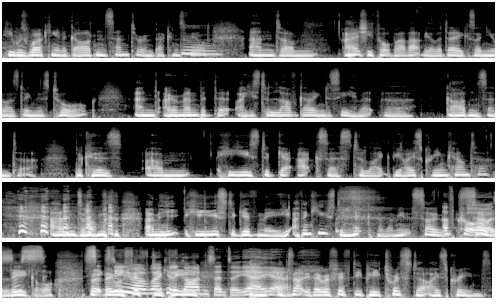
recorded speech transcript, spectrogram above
He was working in a garden centre in Beaconsfield, Mm. and um, I actually thought about that the other day because I knew I was doing this talk, and I remembered that I used to love going to see him at the garden centre because um, he used to get access to like the ice cream counter, and um, and he he used to give me. I think he used to nick them. I mean, it's so Of course. so illegal. But they were Sixteen-year-old working at a garden centre. Yeah, yeah. exactly. They were 50p Twister ice creams.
